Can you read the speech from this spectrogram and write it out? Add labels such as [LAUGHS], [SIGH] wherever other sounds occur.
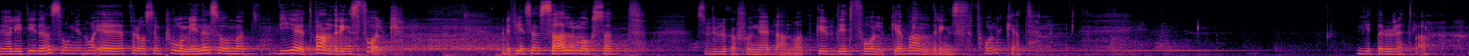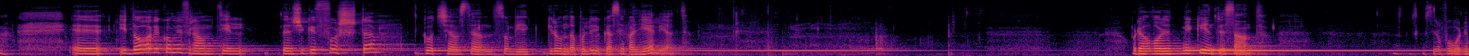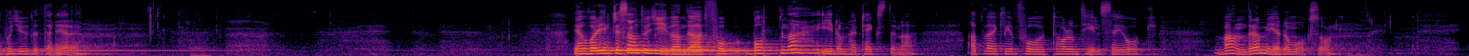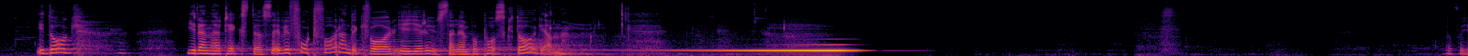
Ja, lite i den sången är för oss en påminnelse om att vi är ett vandringsfolk. Och det finns en psalm också att, som vi brukar sjunga ibland, att Gud, ditt folk är vandringsfolket. Nu hittar du rätt, va? [LAUGHS] Eh, idag har vi kommit fram till den 21 gudstjänsten som vi grundar på Lukas evangeliet. Och det har varit mycket intressant. Jag ska se om jag får ordning på ljudet där nere. Det har varit intressant och givande att få bottna i de här texterna. Att verkligen få ta dem till sig och vandra med dem också. Idag, i den här texten, så är vi fortfarande kvar i Jerusalem på påskdagen.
